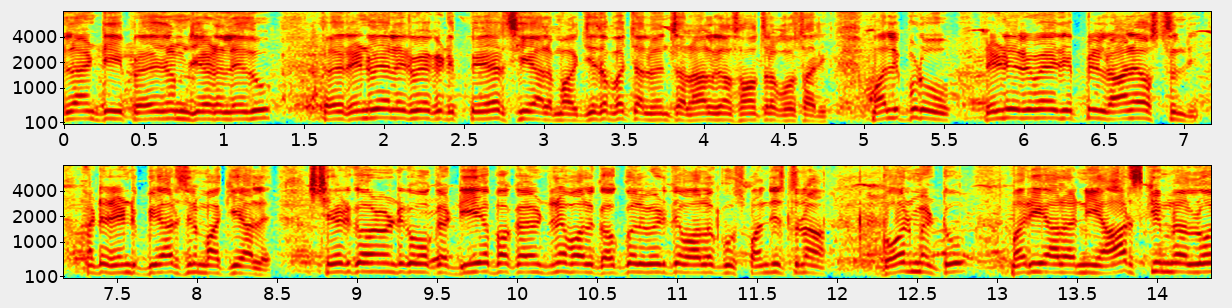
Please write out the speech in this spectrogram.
ఎలాంటి ప్రయోజనం చేయడం లేదు. రెండు వేల ఇరవై ఒకటి పేర్స్ ఇవ్వాలి మాకు జీతపత్యాలు పెంచాలి నాలుగు సంవత్సరాలకు ఒకసారి. మళ్ళీ ఇప్పుడు రెండు ఇరవై ఐదు ఏప్రిల్ రానే వస్తుంది. అంటే రెండు బీఆర్సీలు మాకు ఇవ్వాలి స్టేట్ గవర్నమెంట్కి ఒక డిఏ పక్క వెంటనే వాళ్ళు గగ్గులు పెడితే వాళ్ళకు స్పందిస్తున్న గవర్నమెంట్ మరి అలా నీ ఆరు స్కీమ్లలో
